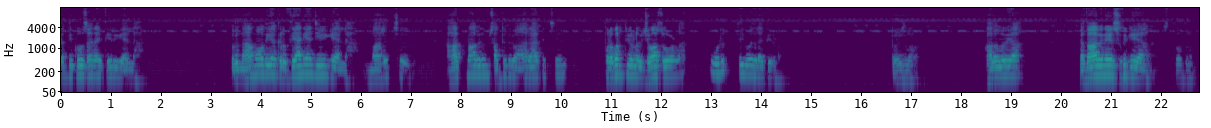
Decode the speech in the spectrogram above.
ബന്ധിക്കോസാരായി തീരുകയല്ല. ഒരു നാമോദയ ക്രിസ്ത്യാനിയായി ജീവിക്കുകയല്ല. മറിച്ച് ആത്മാവിലും സത്യത്തിലും ആരാധിച്ച് പ്രവൃത്തിയുള്ള വിശ്വാസമുള്ള ഒരു ദൈവത്തിലായി തീരണം. ഹലലുയ കർത്താവിനെ സ്തുതിക്കുകയാണ്. സ്തോത്രം.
